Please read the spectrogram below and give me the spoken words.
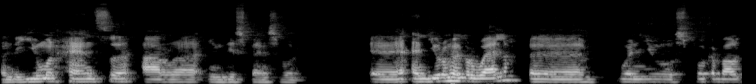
and the human hands are uh, indispensable. Uh, and you remember well uh, when you spoke about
